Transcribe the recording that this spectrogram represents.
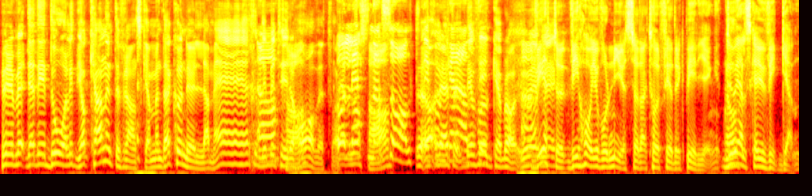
Hur är det med- Det det är dåligt, jag kan inte franska, men där kunde jag la mer, det Ja. betyder Ja. havet. Va? Och less nasalt, det Ja, funkar det, alltid. det funkar bra. Vet du, vi har ju vår nyhetsredaktör Fredrik Birging. Du älskar ju Viggen.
